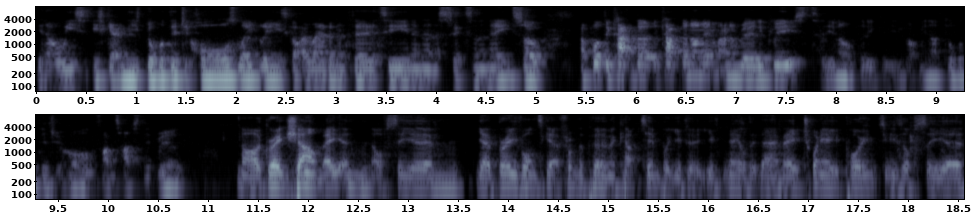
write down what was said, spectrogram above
you know, he's he's getting these double digit hauls lately. He's got 11 and 13, and then a six and an eight. So I put the, cap, the, the captain on him, and I'm really pleased. You know that he, he got me that double digit haul. Fantastic, really. No, great shout, mate, and obviously, um, yeah, brave one to get from the perma captain, but you've you've nailed it there, mate. Twenty eight points. He's obviously uh,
